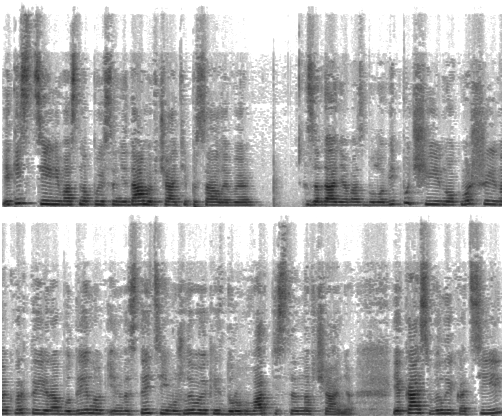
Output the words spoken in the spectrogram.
Якісь цілі у вас написані, да, ми в чаті писали ви. Завдання у вас було відпочинок, машина, квартира, будинок, інвестиції, можливо, якесь дороговартісне навчання. Якась велика ціль,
